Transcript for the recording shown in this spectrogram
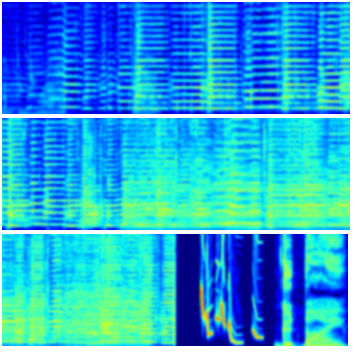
something's wrong. Hello? Goodbye.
